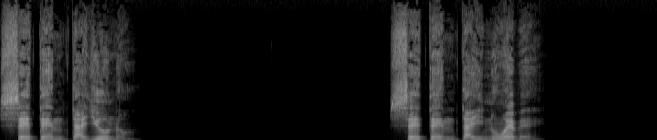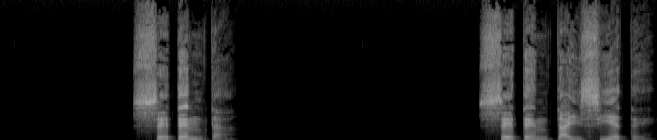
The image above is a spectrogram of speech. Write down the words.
71 79 70 77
